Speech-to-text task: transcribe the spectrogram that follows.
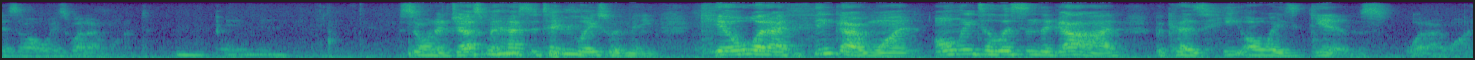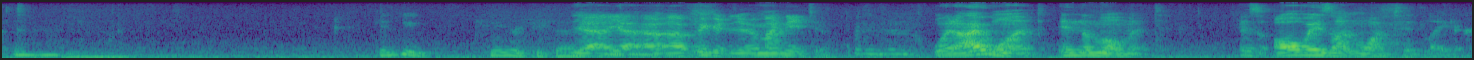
is always what I want. Mm-hmm. Amen. So an adjustment has to take place with me. Kill what I think I want, only to listen to God because He always gives what I want. Can you can you repeat that? Yeah, yeah, I, I figured I might need to. Mm-hmm. What I want in the moment is always unwanted later.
